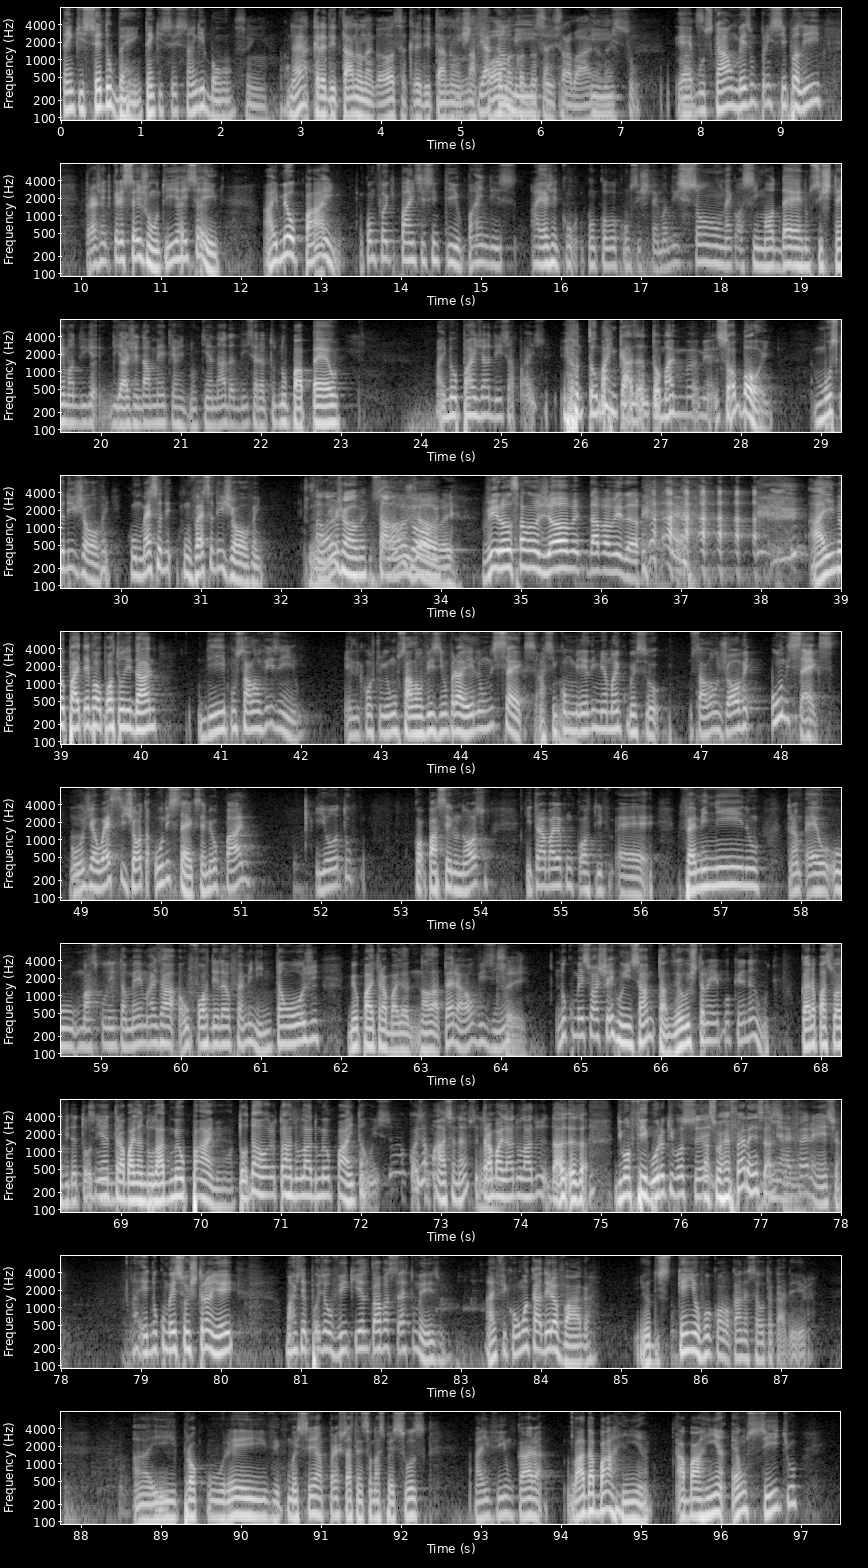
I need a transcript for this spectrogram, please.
tem que ser do bem, tem que ser sangue bom, Sim. né? Acreditar no negócio, acreditar no- na a forma quando vocês trabalham, né? Isso. É buscar o mesmo princípio ali pra gente crescer junto. E é isso aí. Aí meu pai, como foi que o pai se sentiu? O pai disse. Aí a gente co- co- colocou um sistema de som, um negocinho moderno, um sistema de, de agendamento, que a gente não tinha nada disso, era tudo no papel. Aí meu pai já disse, rapaz, eu não tô mais em casa, eu não tô mais. Só boy. Música de jovem, conversa de, conversa de jovem. Salão entendeu? jovem. Salão, jovem. Virou salão jovem, dá pra vir não. Aí meu pai teve a oportunidade de ir para um salão vizinho. Ele construiu um salão vizinho para ele, unissex. Assim como ele e minha mãe começou. O salão jovem unissex. Hoje é o SJ Unissex. É meu pai e outro parceiro nosso que trabalha com corte é, feminino, é o, masculino também, mas a- o forte dele é o feminino. Então hoje meu pai trabalha na lateral, vizinho. Sei. No começo eu achei ruim, sabe, Thales? Eu estranhei porque, né? O cara passou a vida todinha trabalhando do lado do meu pai, meu irmão. Toda hora eu tava do lado do meu pai. Então isso é uma coisa massa, né? Você trabalhar do lado da- da- de uma figura que você... Da sua referência. da minha referência. Aí no começo eu estranhei, mas depois eu vi que ele tava certo mesmo. Aí ficou uma cadeira vaga. Eu disse, quem eu vou colocar nessa outra cadeira? Aí procurei, comecei a prestar atenção nas pessoas. Aí vi um cara lá da Barrinha. A Barrinha é um sítio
